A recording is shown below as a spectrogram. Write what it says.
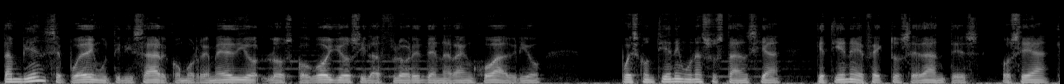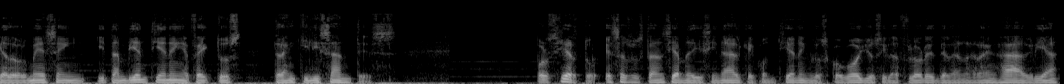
También se pueden utilizar como remedio los cogollos y las flores de naranjo agrio, pues contienen una sustancia que tiene efectos sedantes, o sea, que adormecen y también tienen efectos tranquilizantes. Por cierto, esa sustancia medicinal que contienen los cogollos y las flores de la naranja agria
